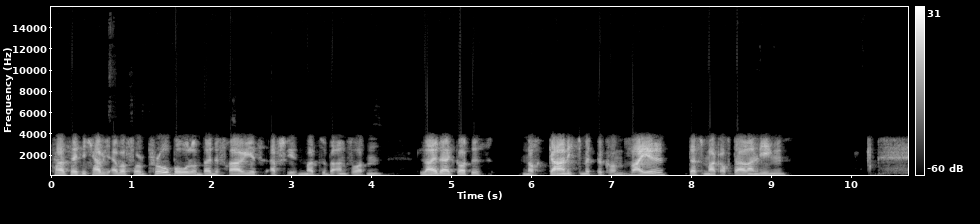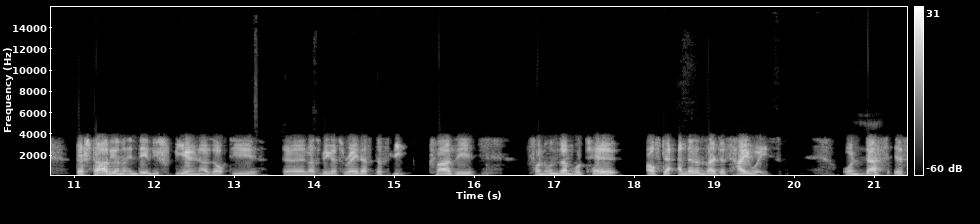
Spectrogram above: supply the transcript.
tatsächlich habe ich aber vom Pro Bowl, um deine Frage jetzt abschließend mal zu beantworten, leider Gottes noch gar nichts mitbekommen, weil, das mag auch daran liegen, das Stadion, in dem die spielen, also auch die äh, Las Vegas Raiders, das liegt quasi von unserem Hotel auf der anderen Seite des Highways. Und mhm. das ist,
